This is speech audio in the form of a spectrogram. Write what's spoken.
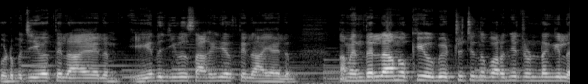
കുടുംബജീവിതത്തിലായാലും ഏത് ജീവിത സാഹചര്യത്തിലായാലും നാം എന്തെല്ലാമൊക്കെ ഉപേക്ഷിച്ചു എന്ന് പറഞ്ഞിട്ടുണ്ടെങ്കിൽ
